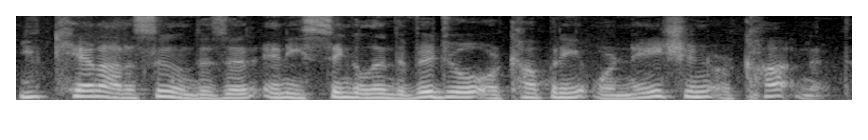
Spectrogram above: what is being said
you cannot assume there's any single individual or company or nation or continent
